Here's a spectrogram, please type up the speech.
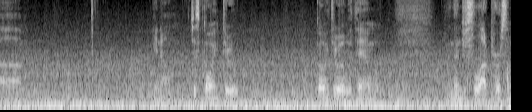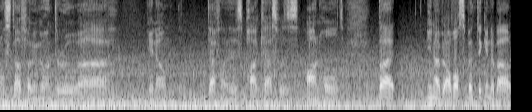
um, you know, just going through, going through it with him, and then just a lot of personal stuff I've been going through. Uh, you know, definitely this podcast was on hold, but you know, I've also been thinking about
